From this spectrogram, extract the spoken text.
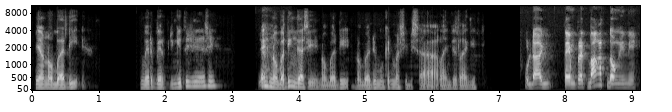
Yang Nobody. Mirip-mirip gitu sih sih. Ya. Eh Nobody enggak sih. Nobody Nobody mungkin masih bisa lanjut lagi. Udah template banget dong ini.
